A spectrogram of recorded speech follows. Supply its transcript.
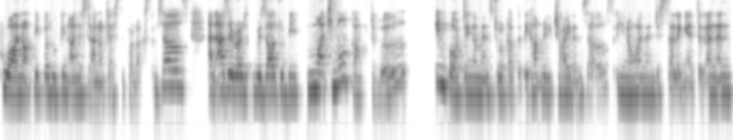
who are not people who can understand or test the products themselves. And as a re- result, would be much more comfortable importing a menstrual cup that they can't really try themselves, you know, and then just selling it. And then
